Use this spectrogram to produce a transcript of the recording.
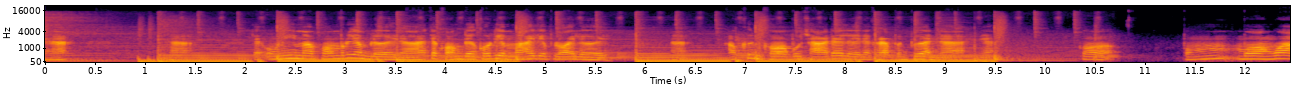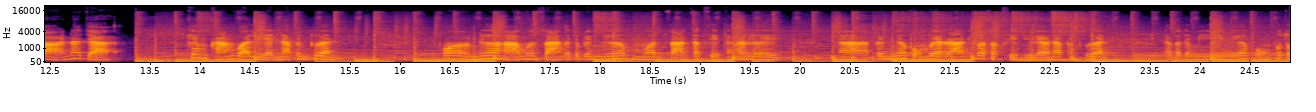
นะฮะนะ แต่องค์นี้มาพร้อมเรียมเลยนะเจ้าของเดิมเขาเรียมมาให้เรียบร้อยเลยนะเอาขึ้นคอบูชาได้เลยนะครับเพื่อนๆนะเนี่ยก็ผมมองว่าน่าจะเข้มขังกว่าเหรียญนะเพื่อนๆเพราะเนื้อหามวลสารก็จะเป็นเนื้อมวลสารศักดิ์สิทธิ์ทั้งนั้นเลยอ่าเป็นเนื้อผงเบรานี่ก็ศักดิ์สิทธิ์อยู่แล้วนะเพื่อนๆแล้วก็จะมีเนื้อผงพุทธ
